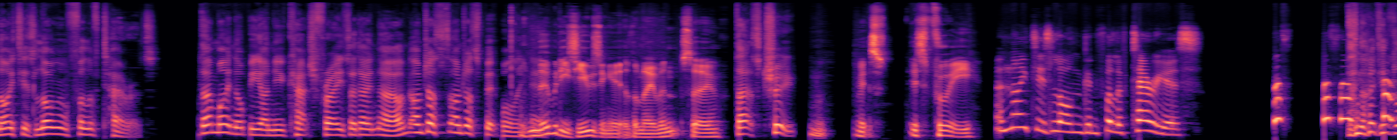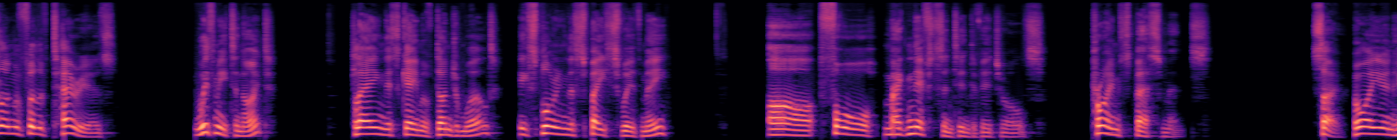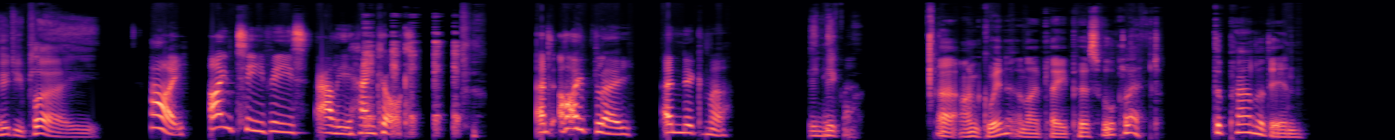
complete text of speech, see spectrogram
night is long and full of terrors. That might not be our new catchphrase. I don't know. I'm, I'm just I'm just spitballing. Here. Nobody's using it at the moment, so That's true. it's it's free. A night is long and full of terriers. The night is long and full of terriers. With me tonight, playing this game of Dungeon World, exploring the space with me, are four magnificent individuals, prime specimens. So, who are you and who do you play? Hi, I'm TV's Ali Hancock, and I play Enigma. Enigma. Uh, I'm Gwyn, and I play Percival Cleft, the Paladin.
